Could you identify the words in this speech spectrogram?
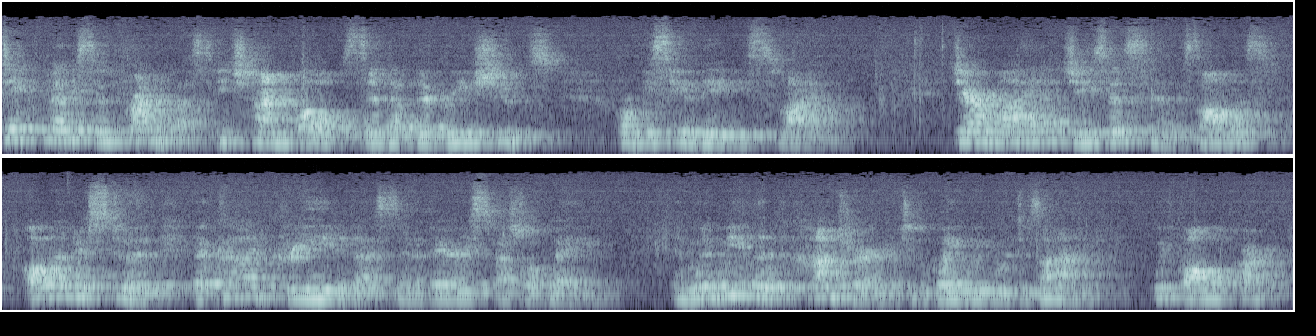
take place in front of us each time bulbs send up their green shoots or we see a baby smile. Jeremiah, Jesus, and the psalmist all understood that God created us in a very special way. And when we live contrary to the way we were designed, we fall apart.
